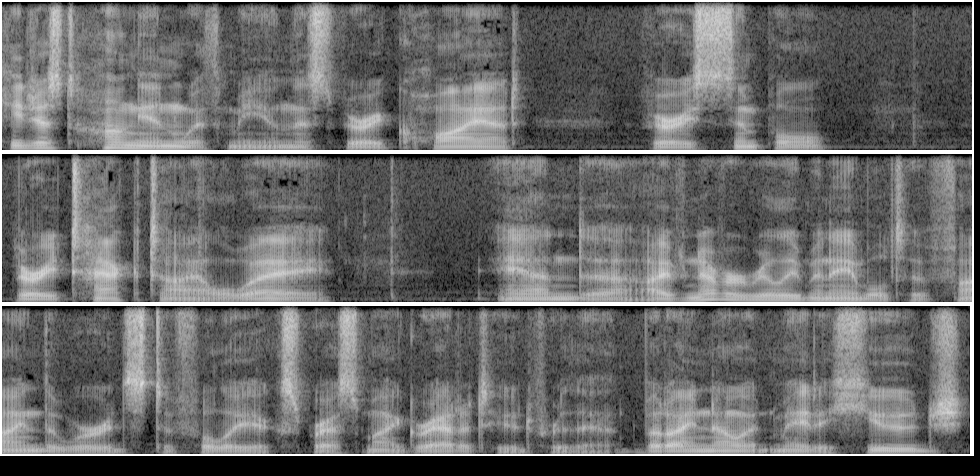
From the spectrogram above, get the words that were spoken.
He just hung in with me in this very quiet, very simple, very tactile way. And uh, I've never really been able to find the words to fully express my gratitude for that. But I know it made a huge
